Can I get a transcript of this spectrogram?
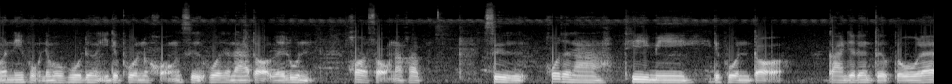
วันนี้ผมจะมาพูดเรื่องอิทธิพลของสื่อโฆษณาต่อวัยรุ่นข้อสองนะครับ สื่อ โฆษณาที่มีอิทธิพลต่อการเจริญเติบโตและ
